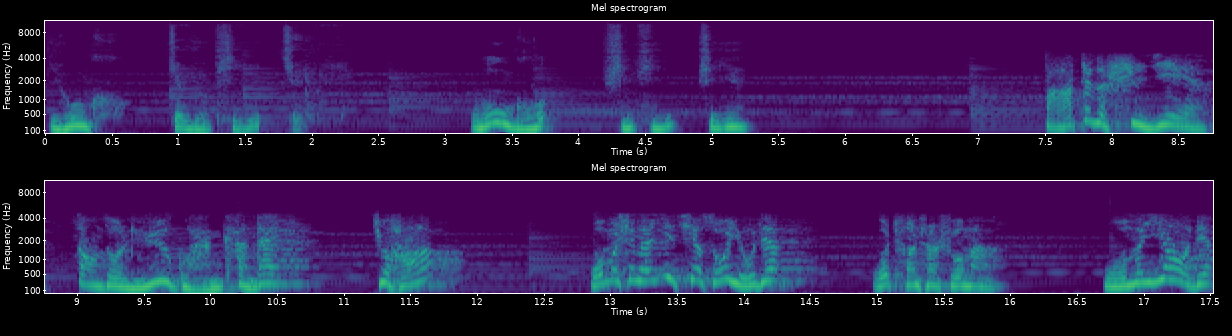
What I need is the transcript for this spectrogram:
有我就有疲就有厌，无我谁疲谁厌？把这个世界当做旅馆看待就好了。我们现在一切所有的，我常常说嘛。我们要的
